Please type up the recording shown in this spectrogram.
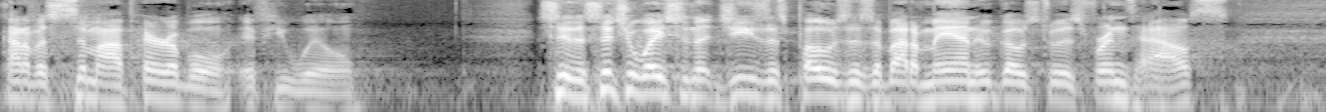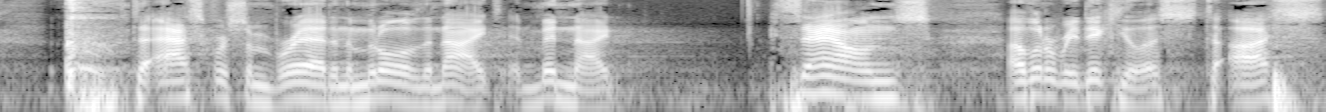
kind of a semi parable, if you will. See, the situation that Jesus poses about a man who goes to his friend's house to ask for some bread in the middle of the night at midnight sounds a little ridiculous to us.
